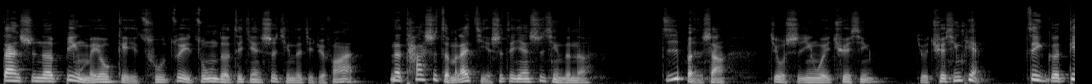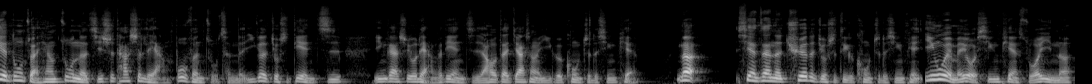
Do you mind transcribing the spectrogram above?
但是呢，并没有给出最终的这件事情的解决方案。那他是怎么来解释这件事情的呢？基本上就是因为缺芯，就缺芯片。这个电动转向柱呢，其实它是两部分组成的，一个就是电机，应该是有两个电机，然后再加上一个控制的芯片。那现在呢，缺的就是这个控制的芯片，因为没有芯片，所以呢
